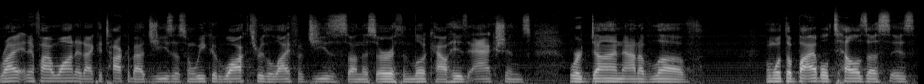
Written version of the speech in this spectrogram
Right? And if I wanted, I could talk about Jesus and we could walk through the life of Jesus on this earth and look how his actions were done out of love. And what the Bible tells us is,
